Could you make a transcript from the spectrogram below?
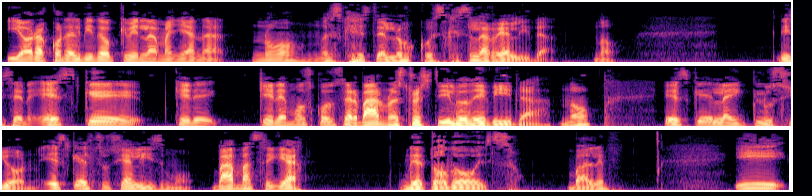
Y ahora con el video que vi en la mañana, no, no es que esté loco, es que es la realidad, ¿no? Dicen, es que queremos conservar nuestro estilo de vida, ¿no? Es que la inclusión, es que el socialismo va más allá de todo eso, ¿vale? Y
